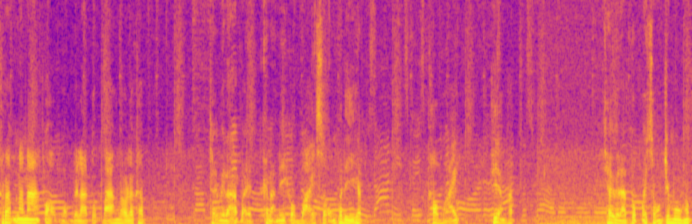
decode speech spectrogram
ครับนานาก็หมดเวลาตกปลาของเราแล้วครับ ใช้เวลาไปขณะนี้ก็บ่ายสองพอดีครับ เข้าหมายเที่ยงครับ ใช้เวลาตกไปสองชั่วโมงครับ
